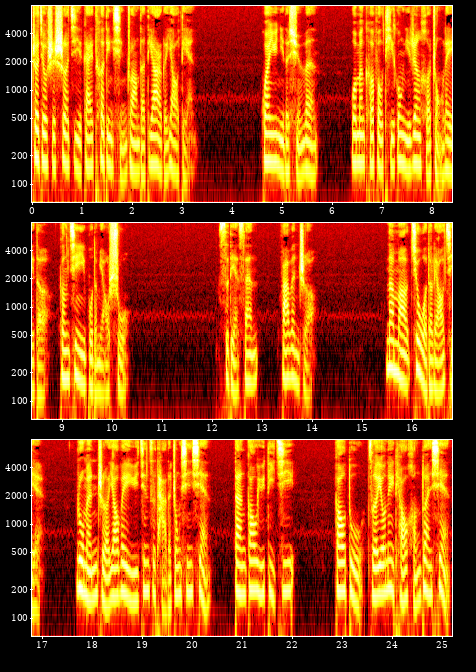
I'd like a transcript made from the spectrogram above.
这就是设计该特定形状的第二个要点。关于你的询问，我们可否提供你任何种类的更进一步的描述？四点三，发问者。那么，就我的了解，入门者要位于金字塔的中心线，但高于地基，高度则由那条横断线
